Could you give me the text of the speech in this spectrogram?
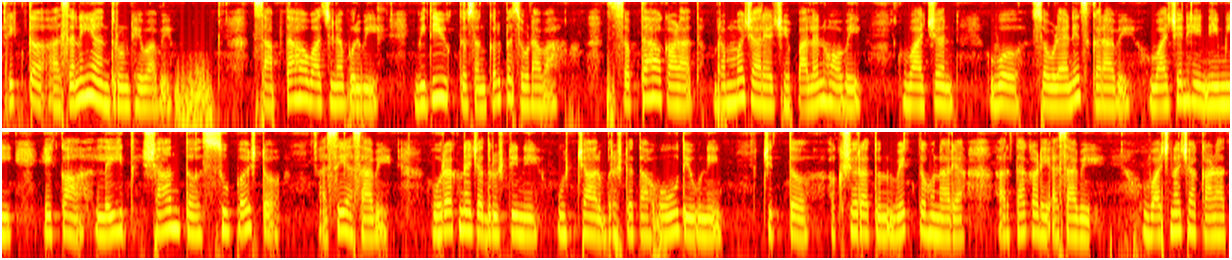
रिक्त आसनही अंतरून ठेवावे. साप्ताह वाचण्यापूर्वी विधियुक्त संकल्प सोडावा. सप्ताह काळात ब्रह्मचार्याचे पालन व्हावे. वाचन व सवळ्यानेच करावे. वाचन हे नेहमी एका लयीत शांत सुस्पष्ट असे असावे. ओळखण्याच्या दृष्टीने उच्चार भ्रष्टता होऊ देऊ नये. चित्त अक्षरातून व्यक्त होणाऱ्या अर्थाकडे असावे. वाचनाच्या काळात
